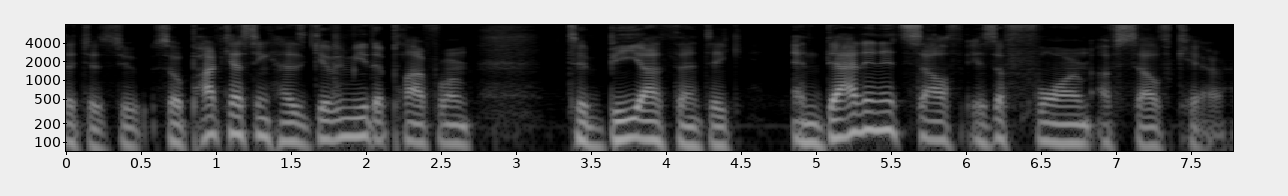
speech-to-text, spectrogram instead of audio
that you do. So, podcasting has given me the platform to be authentic, and that in itself is a form of self care.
